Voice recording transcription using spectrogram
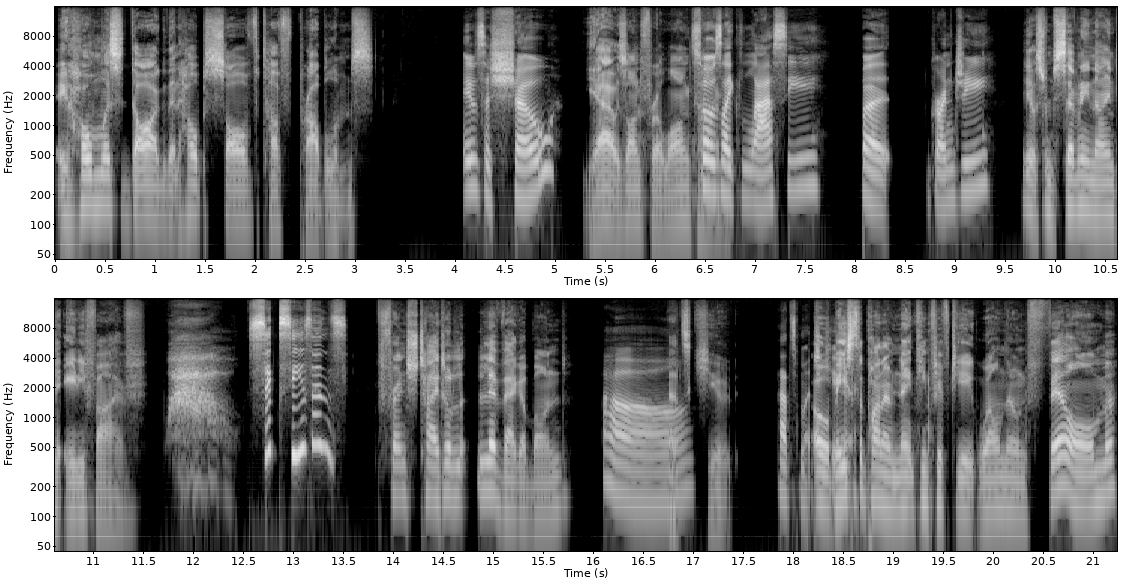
a homeless dog that helps solve tough problems. It was a show. Yeah, it was on for a long time. So it was like Lassie, but grungy. Yeah, it was from 79 to 85. Wow. Six seasons? French title Le Vagabond. Oh. That's cute. That's much Oh, cuter. based upon a 1958 well-known film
